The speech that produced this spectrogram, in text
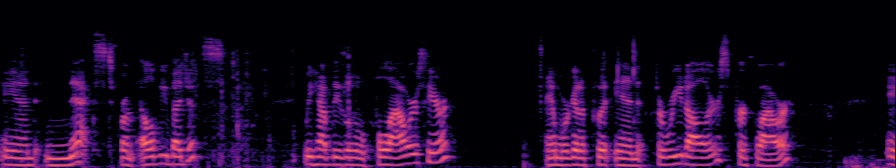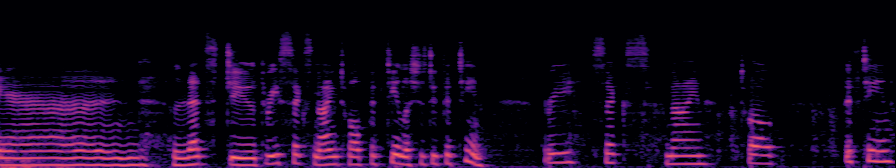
And next from LV Budgets, we have these little flowers here. And we're gonna put in $3 per flower. And let's do 3, 6, 9, 12, 15. Let's just do 15. 3, 6, 9, 12, 15.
